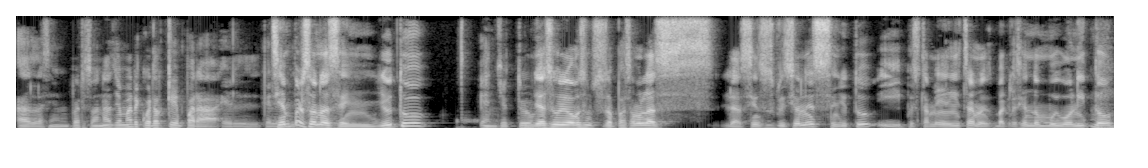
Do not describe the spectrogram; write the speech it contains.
a las 100 personas. Yo me recuerdo que para el... el 100 personas en YouTube. En YouTube. Ya subimos, pasamos las las 100 suscripciones en YouTube y pues también en Instagram va creciendo muy bonito.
